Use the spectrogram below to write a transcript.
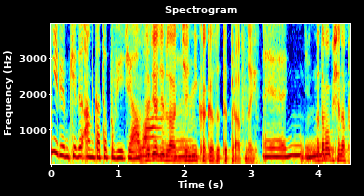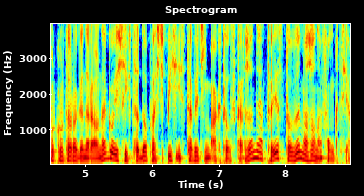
Nie wiem, kiedy Anka to W powiedziała. wywiadzie dla E, Dziennika Gazety Prawnej. e, Nadawałoby się na prokuratora generalnego, jeśli chce dopaść PiS i stawiać im akty oskarżenia, to jest to wymarzona funkcja.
